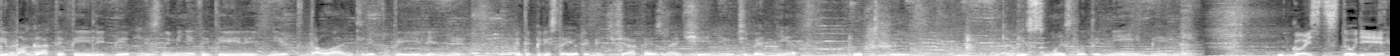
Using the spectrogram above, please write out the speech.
И богатый ты или бедный, знаменитый ты или нет, талантлив ты или нет, это перестает иметь всякое значение. У тебя нет души. И смысла ты не имеешь. Гость студии.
